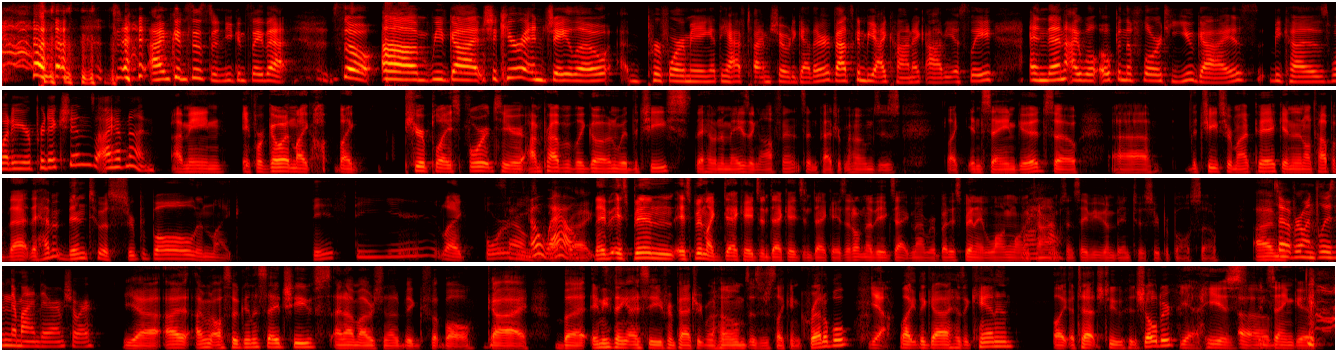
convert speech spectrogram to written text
I'm consistent. You can say that. So, um, we've got Shakira and J Lo performing at the halftime show together. That's going to be iconic, obviously. And then I will open the floor to you guys because what are your predictions? I have none. I mean, if we're going like like pure play sports here, I'm probably going with the Chiefs. They have an amazing offense, and Patrick Mahomes is like insane good. So uh, the Chiefs are my pick, and then on top of that, they haven't been to a Super Bowl in like 50 year like 40. sounds Oh, wow. right. They've it's been it's been like decades and decades and decades. I don't know the exact number, but it's been a long, long Wow. time since they've even been to a Super Bowl. So I'm, so everyone's losing their mind there, I'm sure. yeah, I, I'm also gonna say Chiefs, and I'm obviously not a big football guy, but anything I see from Patrick Mahomes is just like incredible. yeah, Like the guy has a cannon like attached to his shoulder. yeah, he is Um, insane good.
